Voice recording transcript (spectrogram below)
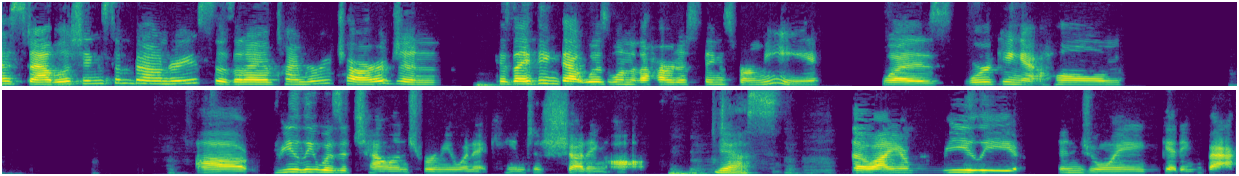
establishing some boundaries so that I have time to recharge. And because I think that was one of the hardest things for me was working at home uh, really was a challenge for me when it came to shutting off. Yes. So I am really enjoying getting back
